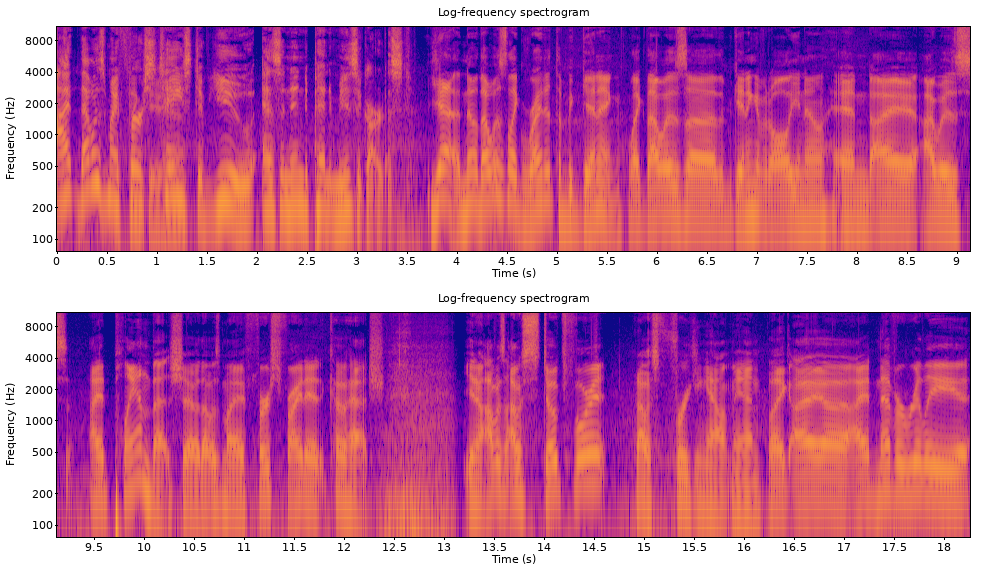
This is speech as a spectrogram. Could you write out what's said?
I, that was my first you, yeah. taste of you as an independent music artist. Yeah, no, that was like right at the beginning. Like that was uh, the beginning of it all, you know. And I, I was, I had planned that show. That was my first Friday at Cohatch. You know, I was, I was stoked for it, but I was freaking out, man. Like I, uh, I had never really,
